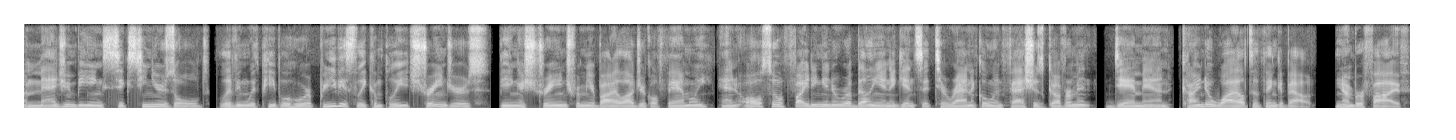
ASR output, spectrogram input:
Imagine being 16 years old, living with people who were previously complete strangers, being estranged from your biological family, and also fighting in a rebellion against a tyrannical and fascist government. Damn man, kinda wild to think about. Number 5.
